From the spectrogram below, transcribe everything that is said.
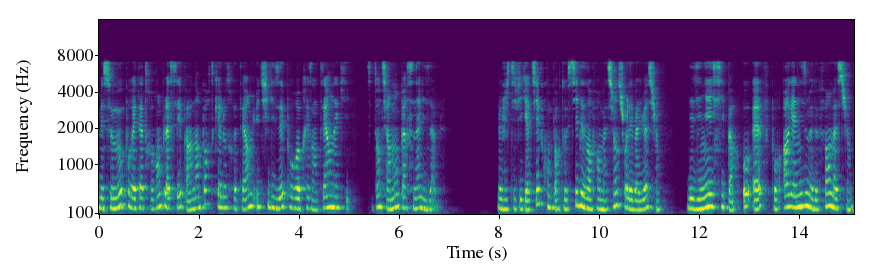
mais ce mot pourrait être remplacé par n'importe quel autre terme utilisé pour représenter un acquis. C'est entièrement personnalisable. Le justificatif comporte aussi des informations sur l'évaluation désigné ici par OF pour organisme de formation.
